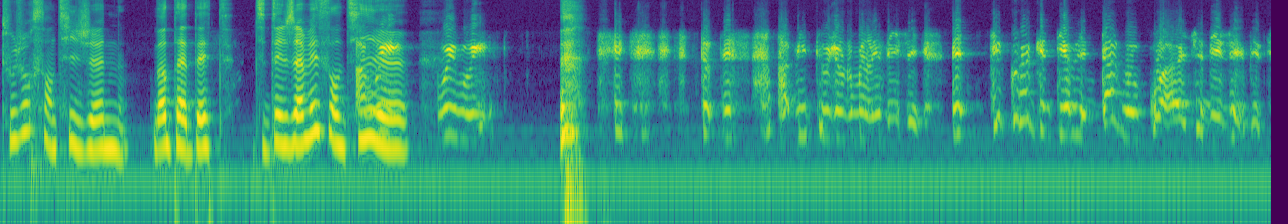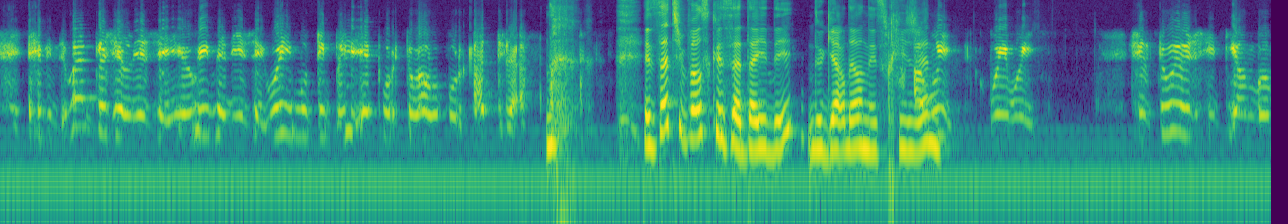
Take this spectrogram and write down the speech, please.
toujours senti jeune dans ta tête. Tu t'es jamais senti... Ah oui. euh, Oui, oui. Les amis toujours me le disaient. Mais tu crois que tu 20 ans ou quoi? Je disais, évi- évidemment que je le sais. Et lui me disait, oui, multiplié pour toi ou pour quatre. Et ça, tu penses que ça t'a aidé de garder un esprit Ah jeune? oui, oui, oui. Surtout si tu as un bon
